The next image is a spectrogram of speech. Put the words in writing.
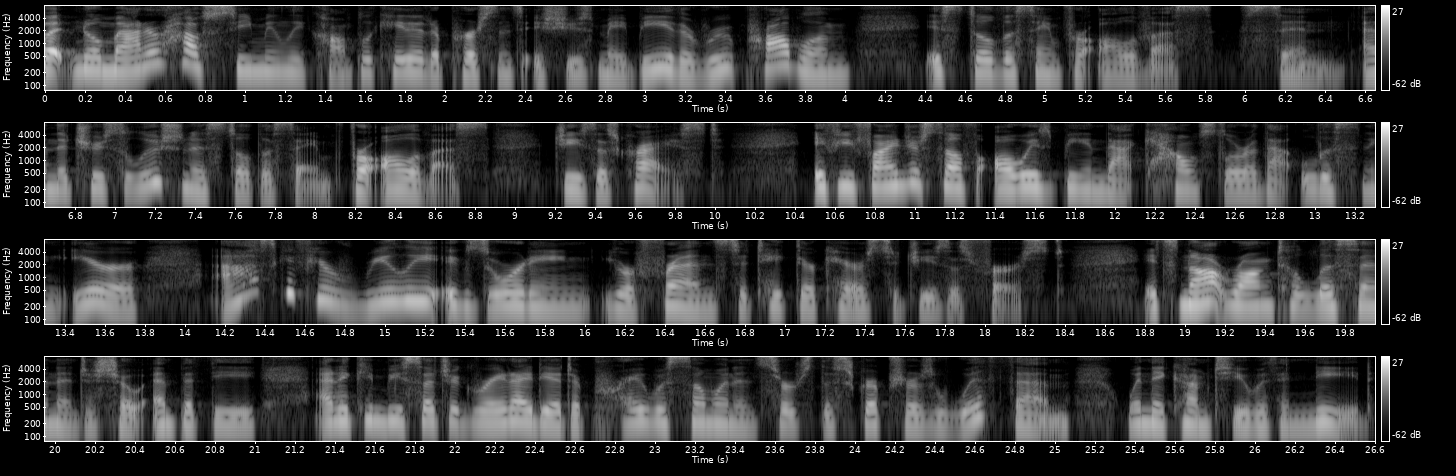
But no matter how seemingly complicated a person's issues may be, the root problem is still the same for all of us sin. And the true solution is still the same for all of us Jesus Christ. If you find yourself always being that counselor or that listening ear, ask if you're really exhorting your friends to take their cares to Jesus first. It's not wrong to listen and to show empathy, and it can be such a great idea to pray with someone and search the scriptures with them when they come to you with a need.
